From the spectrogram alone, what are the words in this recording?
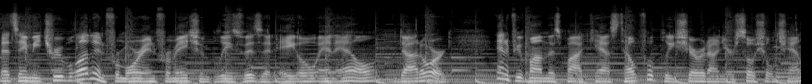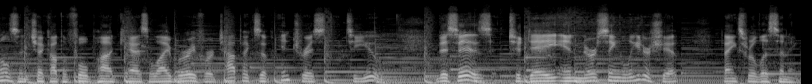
That's Amy Trueblood, and for more information, please visit aonl.org. And if you found this podcast helpful, please share it on your social channels and check out the full podcast library for topics of interest to you. This is Today in Nursing Leadership. Thanks for listening.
